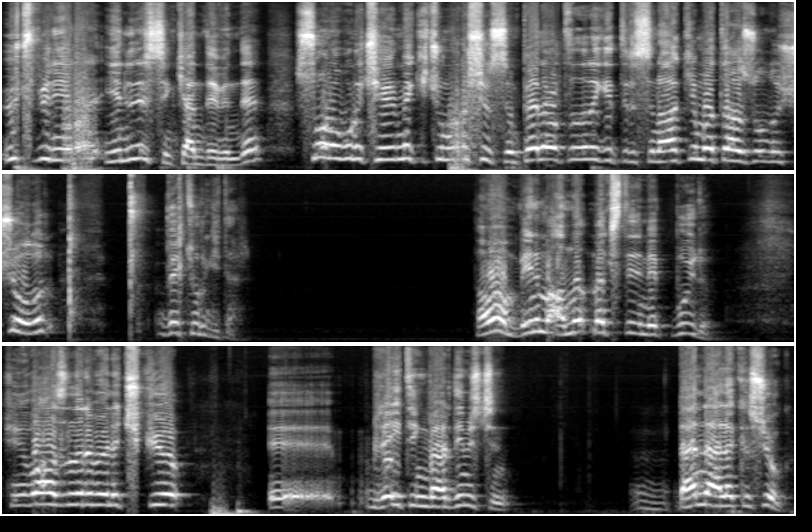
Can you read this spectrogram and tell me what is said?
3-1 yener, yenilirsin kendi evinde. Sonra bunu çevirmek için uğraşırsın. Penaltılara getirirsin. Hakim hatası olur, şu olur ve tur gider. Tamam? Benim anlatmak istediğim hep buydu. Şimdi bazıları böyle çıkıyor e, rating verdiğimiz için benimle alakası yok.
